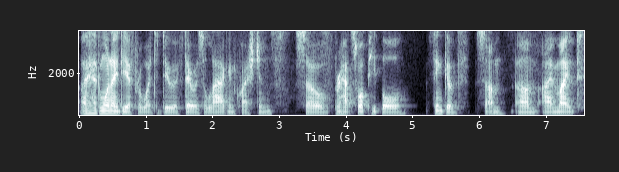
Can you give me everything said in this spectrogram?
I had one idea for what to do if there was a lag in questions. So perhaps while people think of some, um, I might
